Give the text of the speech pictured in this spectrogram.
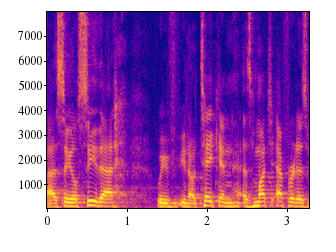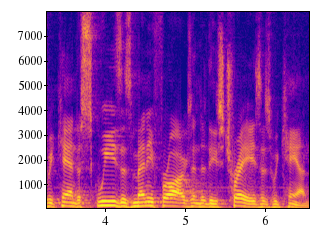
Uh, so you'll see that we've you know, taken as much effort as we can to squeeze as many frogs into these trays as we can.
